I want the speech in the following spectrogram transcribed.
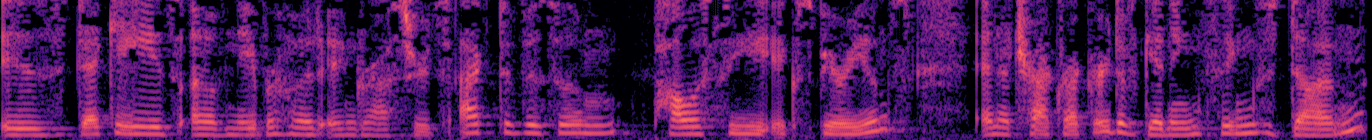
is decades of neighborhood and grassroots activism, policy experience, and a track record of getting things done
